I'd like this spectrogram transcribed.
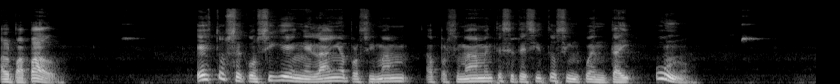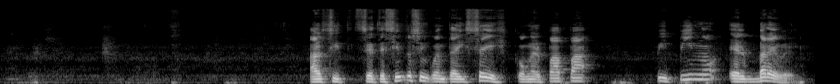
al papado. Esto se consigue en el año aproximadamente 751. Al 756 con el Papa Pipino el Breve.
